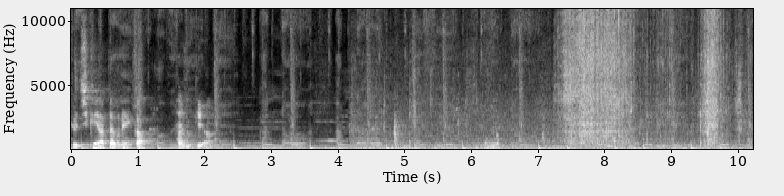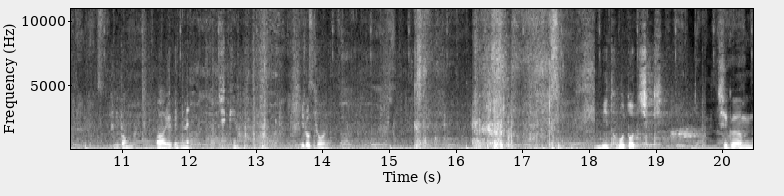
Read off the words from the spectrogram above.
그 치킨이 왔다 그러니까 다 줄게요. 이건가? 어 여기 있네. 치킨. 이렇게 오네. 미도도 치킨 지금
